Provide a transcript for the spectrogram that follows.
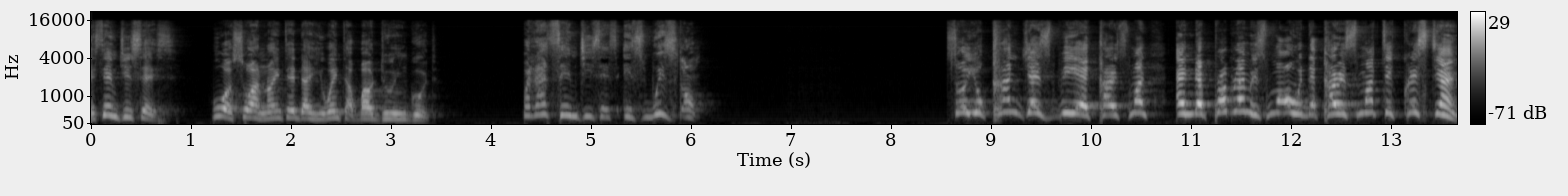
The same Jesus who was so anointed that he went about doing good. But that same Jesus is wisdom. So you can't just be a charismatic. And the problem is more with the charismatic Christian.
